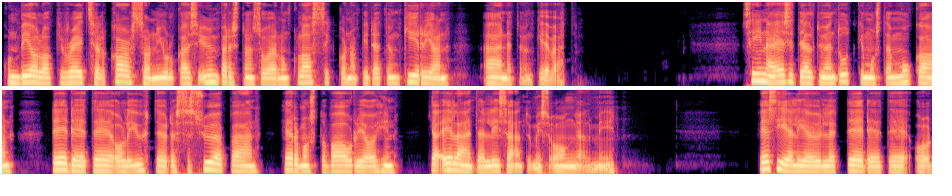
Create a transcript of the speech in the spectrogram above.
kun biologi Rachel Carson julkaisi ympäristönsuojelun klassikkona pidetyn kirjan Äänetön kevät. Siinä esiteltyjen tutkimusten mukaan DDT oli yhteydessä syöpään, hermostovaurioihin ja eläinten lisääntymisongelmiin. Vesieliöille DDT on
